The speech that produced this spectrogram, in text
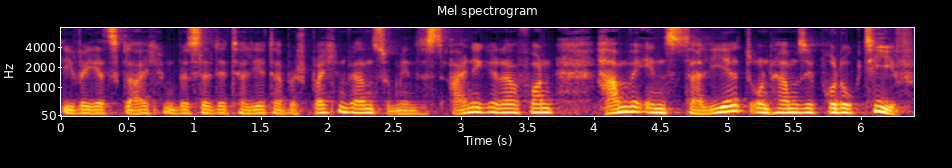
die wir jetzt gleich ein bisschen detaillierter besprechen werden, zumindest einige davon, haben wir installiert und haben sie produktiv.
